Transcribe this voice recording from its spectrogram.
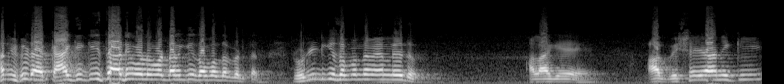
అని వీడు ఆ కాకి తాటి ఒడ్డు పడడానికి సంబంధం పెడతారు రెండింటికి సంబంధం ఏం లేదు. అలాగే ఆ విషయానికి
